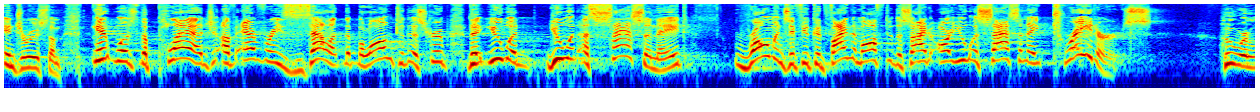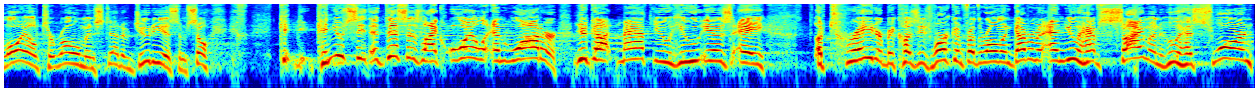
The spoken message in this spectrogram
in Jerusalem. It was the pledge of every zealot that belonged to this group that you would, you would assassinate Romans if you could find them off to the side, or you assassinate traitors who were loyal to Rome instead of Judaism. So can, you see that this is like oil and water? You got Matthew, who is a a traitor because he's working for the Roman government, and you have Simon who has sworn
